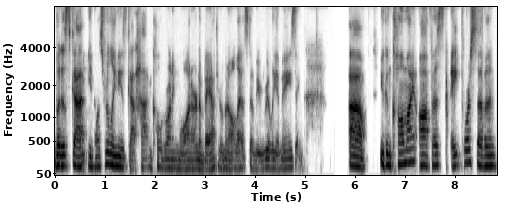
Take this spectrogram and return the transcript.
but it's got, you know, it's really neat. It's got hot and cold running water and a bathroom and all that. It's gonna be really amazing. Um, you can call my office 847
